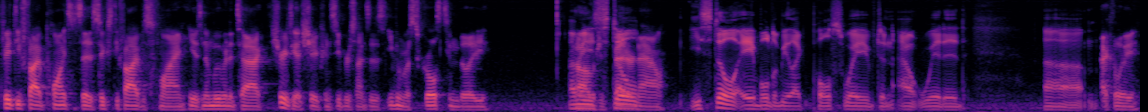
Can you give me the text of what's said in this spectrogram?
55 points instead of 65 is fine. He has no movement attack. Sure, he's got shape and super senses, even with Skrull's team ability. I mean uh, he's which is better still now. he's still able to be like pulse waved and outwitted um Exactly.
